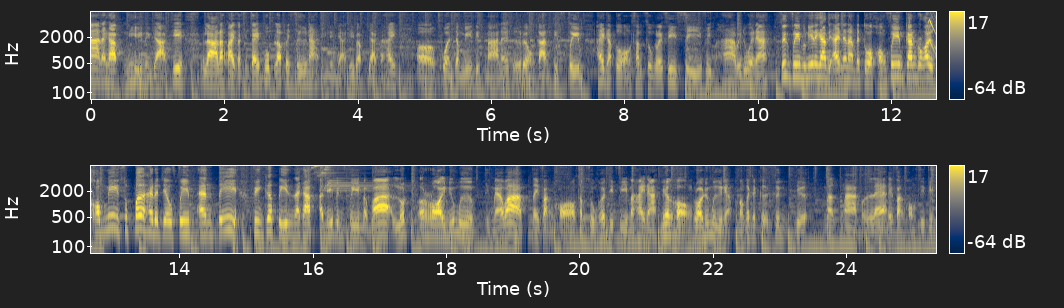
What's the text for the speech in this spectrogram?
5 นะครับนี่หนึ่งอย่างที่เวลาถ้าใครตัดสินใจปุ๊บแล้วไปซื้อนะอีกหนึ่งอย่างที่แบบอยากจะให้เอ่อควรจะมีติดมานั่นก็คือเรื่องของการติดฟิล์มให้กับตัวของ Samsung Galaxy Z Flip 5 ไว้ด้วยนะ ซึ่งฟิล์มตัวนี้นะครับที่ไอแนะนำเป็นตัวของฟิล์มกันรอยคอมมี่ซูเปอร์ไฮโดรเจลฟิล์มแอนตี้ฟิงเกอร์พินนะครับอันนี้เป็นฟิล์มแบบว่าลดรอยนิ้วมือ ถึงแม้ว่าในฝั่งของ Samsung เขาติดฟิล์มมาให้นะ เรื่องของรอยนิ้วมือเนี่ยมันก็จะเกิดขึ้นเยอะมากๆ และในฝั่งของ Z Flip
